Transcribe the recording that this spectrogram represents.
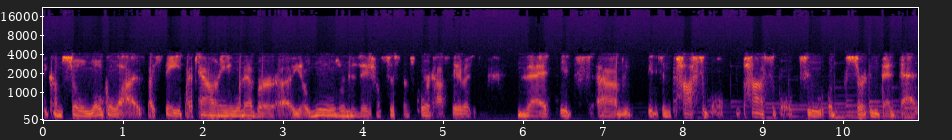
become so localized by state, by county, whatever, uh, you know, rules, organizational systems, courthouse databases that it's um, it's impossible impossible to circumvent that.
